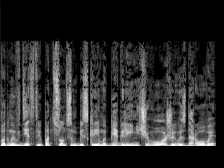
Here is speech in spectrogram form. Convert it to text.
Вот мы в детстве под солнцем без крема бегали и ничего, живы-здоровы.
